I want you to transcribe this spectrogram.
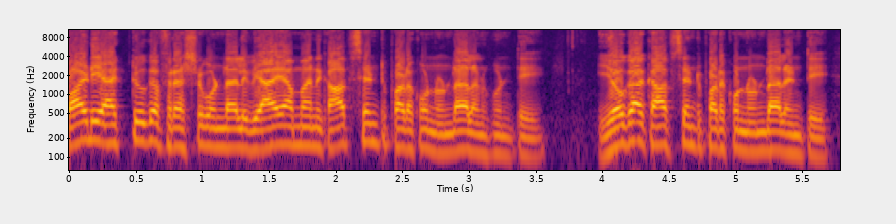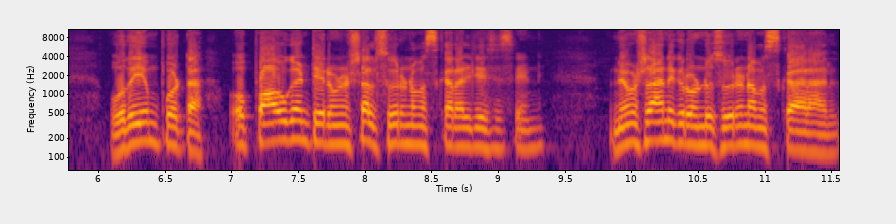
బాడీ యాక్టివ్గా ఫ్రెష్గా ఉండాలి. వ్యాయామానికి ఆబ్సెంట్ పడకుండా ఉండాలనుకుంటే యోగాకి ఆబ్సెంట్ పడకుండా ఉండాలంటే ఉదయం పూట ఓ పావు గంట ఇరవై నిమిషాలు సూర్య నమస్కారాలు చేసేసేయండి. నిమిషానికి రెండు సూర్య నమస్కారాలు.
